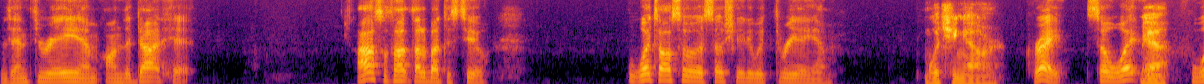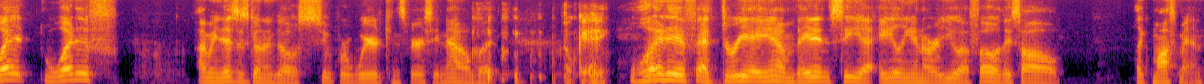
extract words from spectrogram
Then 3 a.m. on the dot hit. I also thought thought about this too. What's also associated with 3 a.m. witching hour Right. So what? Yeah. What? What if? I mean, this is gonna go super weird conspiracy now, but okay what if at 3 a.m. they didn't see an alien or a UFO? They saw like Mothman.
